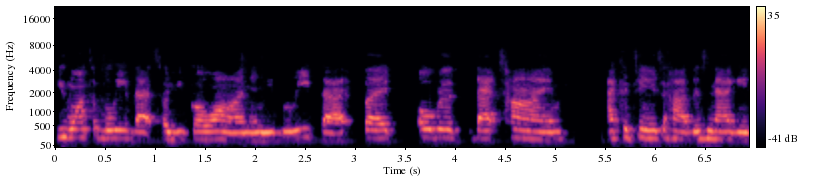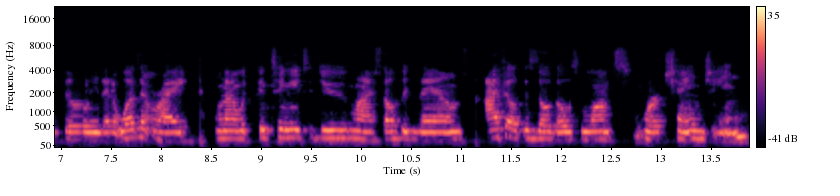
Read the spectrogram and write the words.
you want to believe that. So you go on and you believe that. But over that time, I continued to have this nagging feeling that it wasn't right. When I would continue to do my self exams, I felt as though those lumps were changing.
